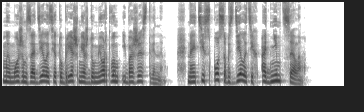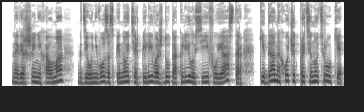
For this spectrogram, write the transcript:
мы можем заделать эту брешь между мертвым и божественным, найти способ сделать их одним целым. На вершине холма, где у него за спиной терпеливо ждут Аклилу, Сиифу и Астер, Кидана хочет протянуть руки,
